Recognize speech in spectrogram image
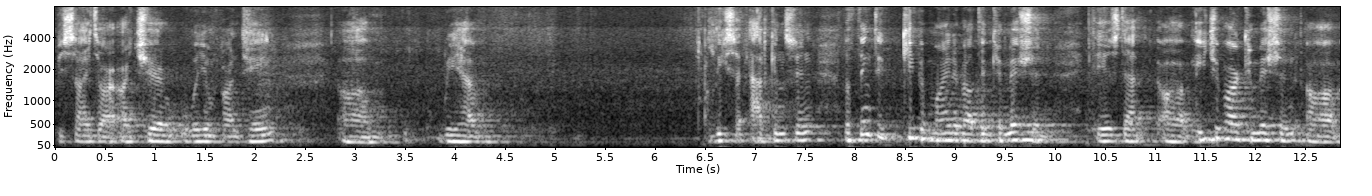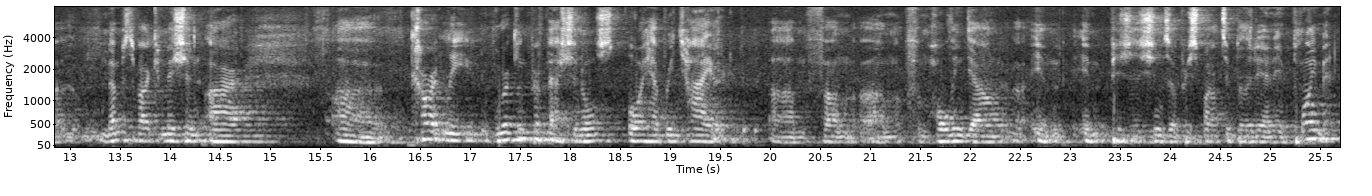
besides our our chair, William Fontaine, um, we have Lisa Atkinson. The thing to keep in mind about the commission is that uh, each of our commission, uh, members of our commission are uh, currently working professionals or have retired um, from, um, from holding down uh, in, in positions of responsibility and employment.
